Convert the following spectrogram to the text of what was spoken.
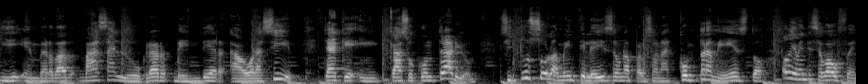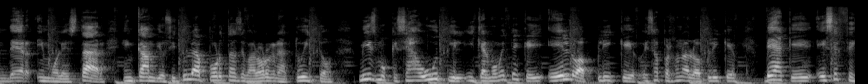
y en verdad vas a lograr vender ahora sí, ya que en caso contrario, si tú solamente le dices a una persona, cómprame esto, obviamente se va a ofender y molestar. En cambio, si tú le aportas de valor gratuito, mismo que sea útil y que al momento en que él lo aplique, esa persona lo aplique, vea que es efectivo,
